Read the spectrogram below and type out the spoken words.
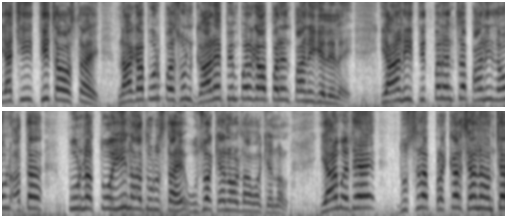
याची तीच अवस्था आहे. नागापूरपासून गाडे पिंपळगावपर्यंत पाणी गेलेलं आहे. आणि तिथपर्यंत पाणी जाऊन आता पूर्ण तोही नादुरुस्त आहे. उजवा कॅनॉल डावा कॅनॉल. यामध्ये दुसरं प्रकर्षानं आमच्या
